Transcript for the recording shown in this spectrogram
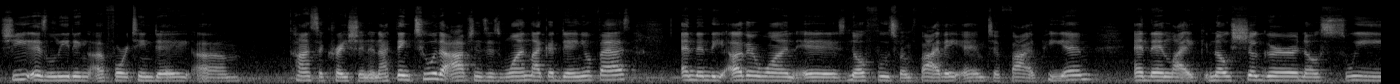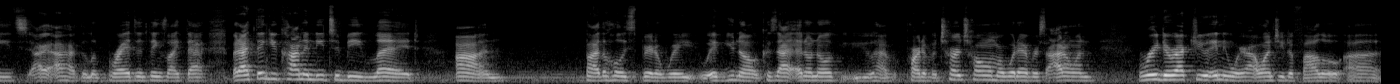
she is leading a 14 day um, consecration, and I think two of the options is one like a Daniel fast, and then the other one is no foods from 5 a.m. to 5 p.m and then like no sugar, no sweets. I, I have to look breads and things like that. But I think you kind of need to be led on by the Holy Spirit of where you, if you know, because I, I don't know if you have part of a church home or whatever. So I don't want to redirect you anywhere. I want you to follow uh,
